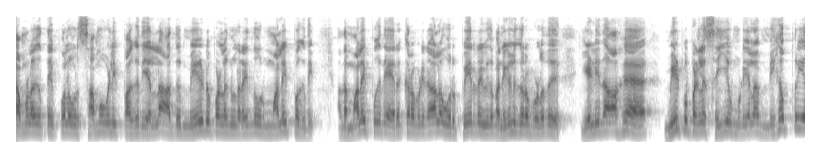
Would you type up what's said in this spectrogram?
தமிழகத்தைப் போல ஒரு சமவெளி பகுதி அல்ல அது மேடு பள்ளங்கள் நிறைந்த ஒரு மலைப்பகுதி. அந்த மலைப்பகுதியாக இருக்கிறபடினால ஒரு பேரிடர் விதமாக நிகழ்கிற பொழுது எளிதாக மீட்பு பணிகளை செய்ய முடியலை. மிகப்பெரிய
